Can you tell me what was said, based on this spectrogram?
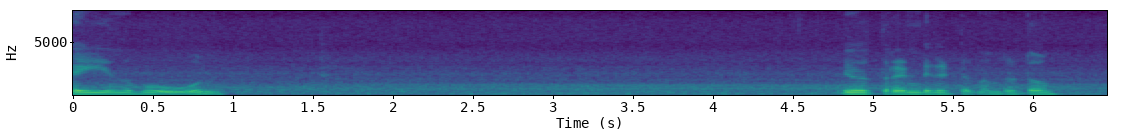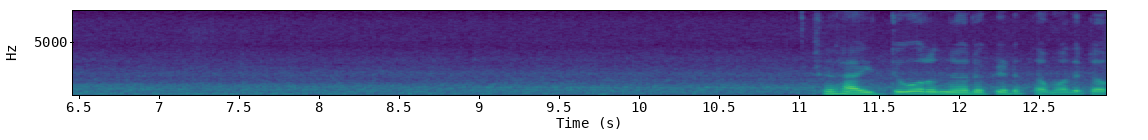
കയ്യിൽ നിന്ന് പോവുന്നു ഇരുപത്തിരണ്ട് കിട്ടുന്നുണ്ട് കേട്ടോ. ഹൈറ്റ് കുറഞ്ഞവരൊക്കെ എടുത്താൽ മതി കേട്ടോ.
